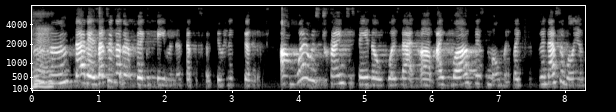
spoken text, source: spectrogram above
hmm That is that's another big theme in this episode too, and it's good. Um, what I was trying to say though was that um, I love this moment. Like Vanessa Williams'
